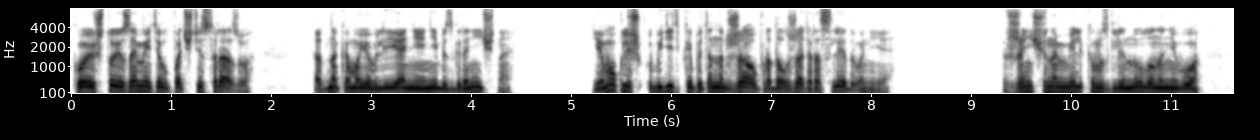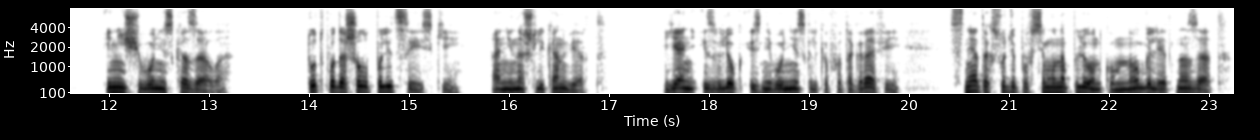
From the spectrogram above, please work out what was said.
Кое-что я заметил почти сразу, однако мое влияние не безгранично. Я мог лишь убедить капитана Джао продолжать расследование». Женщина мельком взглянула на него и ничего не сказала. Тут подошел полицейский. Они нашли конверт. Янь извлек из него несколько фотографий, снятых, судя по всему, на пленку много лет назад.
